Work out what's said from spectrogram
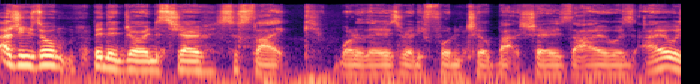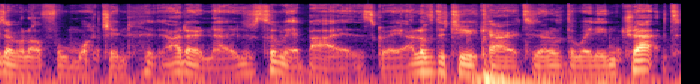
as usual, been enjoying the show. It's just like one of those really fun, chill back shows that I always, I always have a lot of fun watching. I don't know, there's something about it that's great. I love the two characters. I love the way they interact.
